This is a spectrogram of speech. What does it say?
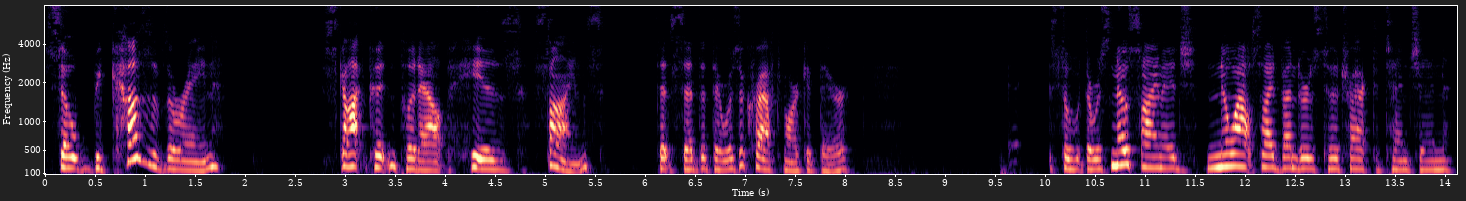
So because of the rain, Scott couldn't put out his signs that said that there was a craft market there. So there was no signage, no outside vendors to attract attention.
